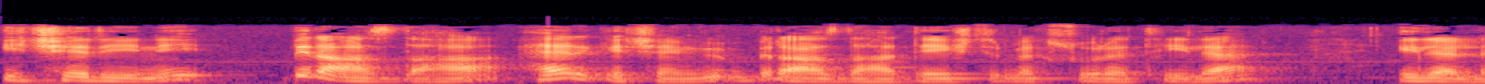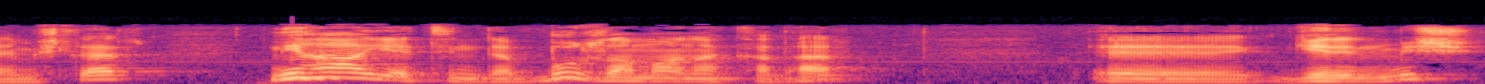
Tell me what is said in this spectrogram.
içeriğini biraz daha her geçen gün biraz daha değiştirmek suretiyle ilerlemişler. Nihayetinde bu zamana kadar e, gelinmiş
